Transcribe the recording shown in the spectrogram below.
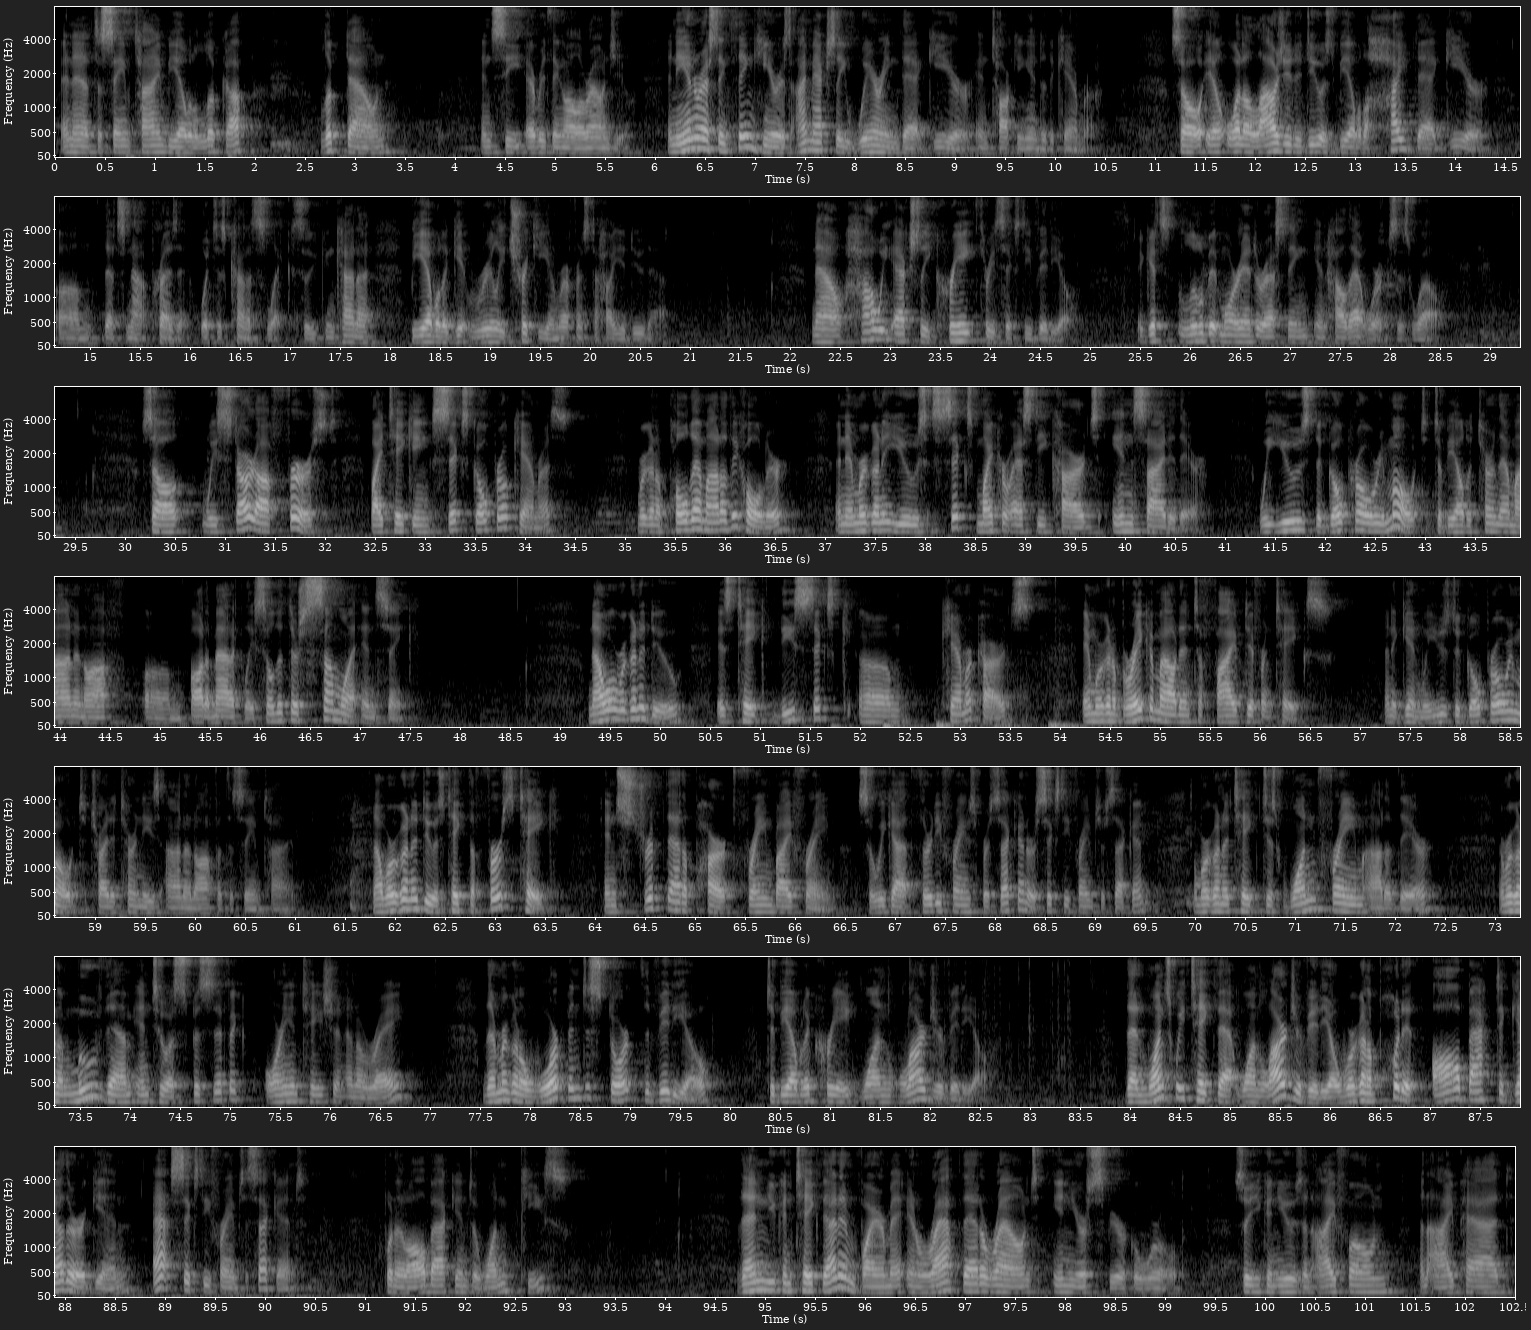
and then at the same time be able to look up, look down, and see everything all around you. And the interesting thing here is I'm actually wearing that gear and talking into the camera. So it, what allows you to do is to be able to hide that gear um, that's not present, which is kind of slick. So you can kind of be able to get really tricky in reference to how you do that. Now, how we actually create 360 video. It gets a little bit more interesting in how that works as well. So we start off first by taking six GoPro cameras. We're going to pull them out of the holder. and then we're going to use six micro SD cards inside of there. We use the GoPro remote to be able to turn them on and off um, automatically so that they're somewhat in sync. Now what we're going to do is take these six um, camera cards and we're going to break them out into five different takes. And again, we used a GoPro remote to try to turn these on and off at the same time. Now what we're going to do is take the first take and strip that apart frame by frame. So we got 30 frames per second or 60 frames per second. And we're going to take just one frame out of there. And we're going to move them into a specific orientation and array. Then we're going to warp and distort the video to be able to create one larger video. Then once we take that one larger video, we're going to put it all back together again at 60 frames a second, put it all back into one piece. Then you can take that environment and wrap that around in your spherical world. So you can use an iPhone, an iPad,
